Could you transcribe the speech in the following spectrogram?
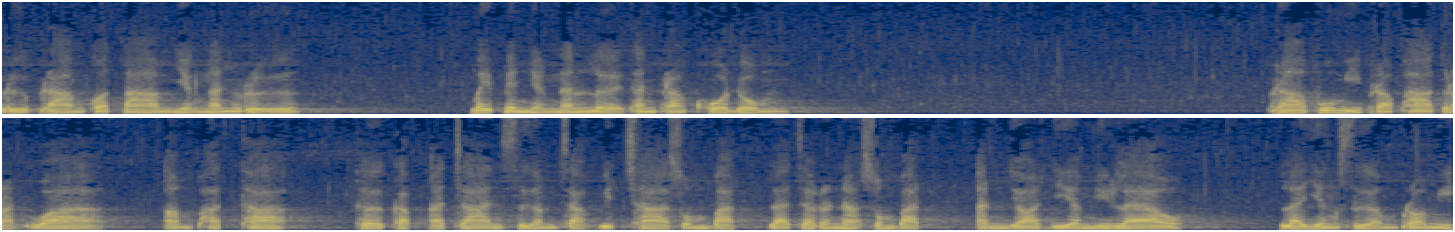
หรือพรามก็ตามอย่างนั้นหรือ ไม่เป็นอย่างนั้นเลยท่านพระโคดม พระผู้มีพระภาคตรัสว่า อัมพัทธะ เธอกับอาจารย์เสื่อมจากวิชาสมบัติและจรณะสมบัติอันยอดเยี่ยมนี้แล้ว และยังเสื่อมเพราะมี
